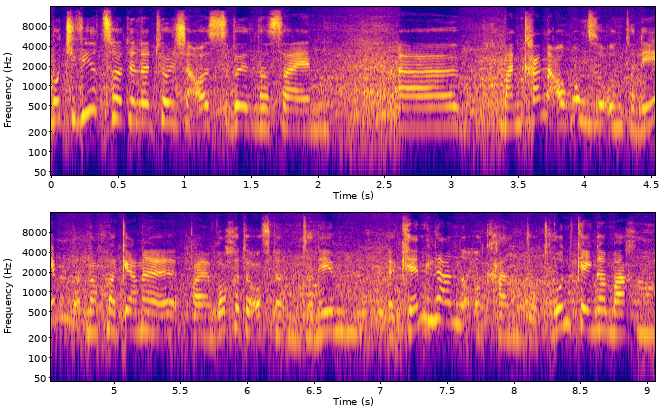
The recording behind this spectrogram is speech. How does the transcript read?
motiviert sollte natürlich ein Auszubildender sein. Äh, man kann auch unser Unternehmen noch mal gerne beim Woche der offenen Unternehmen äh, kennenlernen und kann dort Rundgänge machen,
